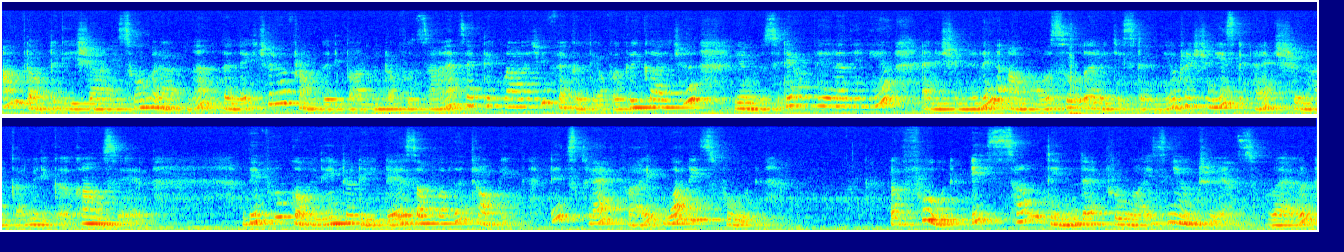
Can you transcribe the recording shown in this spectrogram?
I'm Dr. Geeshani Somaratne, a lecturer from the Department of Food Science and Technology, Faculty of Agriculture, University of Peradeniya. Additionally, I'm also a registered nutritionist at Sri Lanka Medical Council. Before going into details of our topic, let's clarify what is food. A food is something that provides nutrients. Well,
